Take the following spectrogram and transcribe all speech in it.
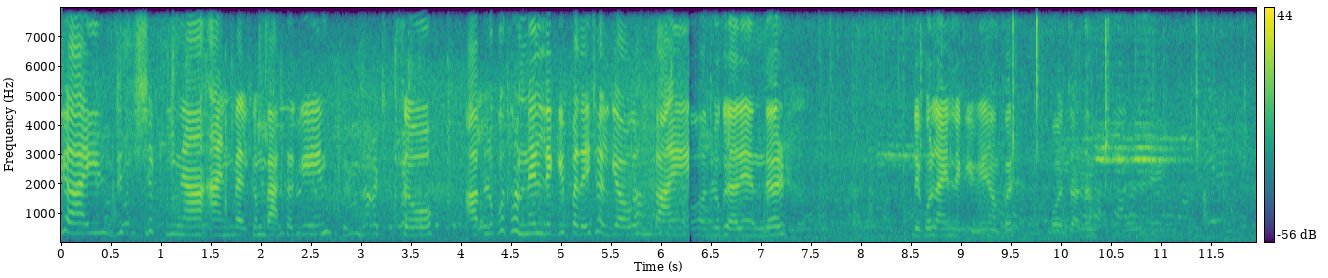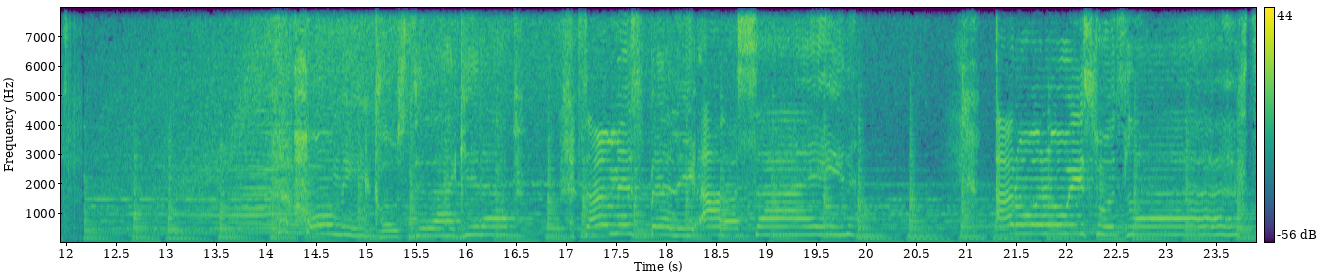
Guys this is Shakina and welcome back again so आप लोग को थंबनेल देख के पता ही चल गया होगा हम कहाँ हैं। हम लोग जा रहे हैं अंदर। देखो लाइन लगी हुई है यहाँ पर बहुत ज़्यादा। Close till I get up. Time is barely on our side. I don't wanna waste what's left.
